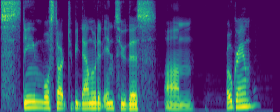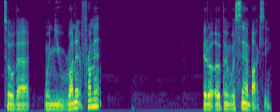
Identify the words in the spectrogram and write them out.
Steam will start to be downloaded into this um, program so that when you run it from it, it'll open with Sandboxie,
